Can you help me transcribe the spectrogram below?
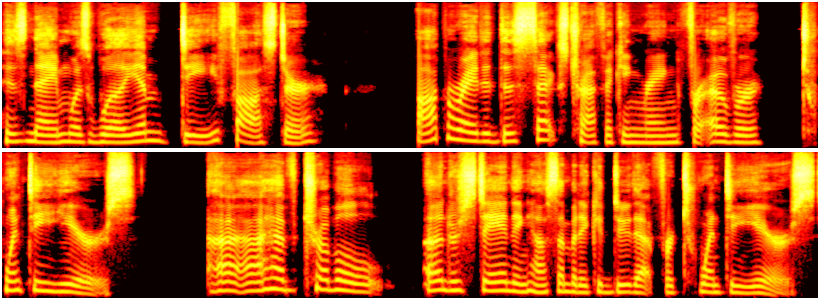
his name was William D. Foster, operated this sex trafficking ring for over 20 years. I, I have trouble understanding how somebody could do that for 20 years,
